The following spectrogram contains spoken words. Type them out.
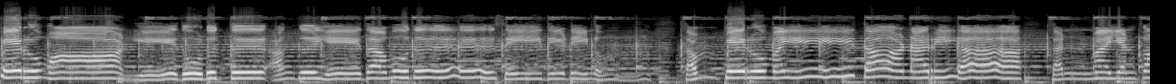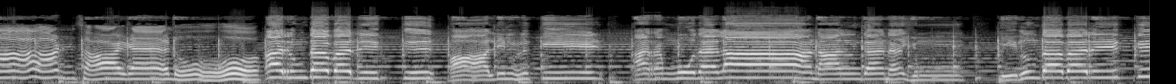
பெருமான் ஏதுடுத்து அங்கு ஏதமுது செய்திடினும் தம்பெருமை அறியா தன்மையன் கான் சாழலோ? அருந்தவருக்கு ஆளின் கீழ் அறம் முதலா நான்கனையும் இருந்தவருக்கு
